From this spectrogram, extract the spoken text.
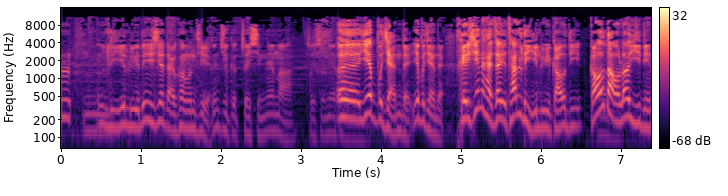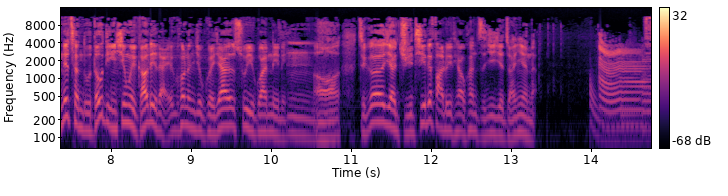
利率的一些贷款问题。根据个最新的嘛，最新的呃，也不见得，也不见得。核心的还在于它利率高低，高到了一定的程度都定性为高利贷，有可能就国家属于管理的。嗯哦，这个要具体的法律条款自己去钻研了。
